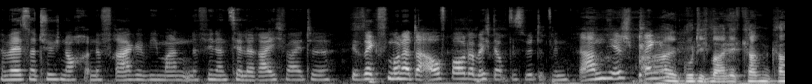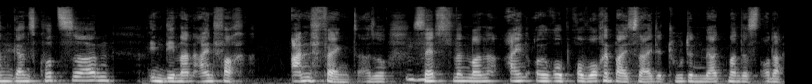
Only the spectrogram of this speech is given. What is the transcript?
Dann wäre jetzt natürlich noch eine Frage, wie man eine finanzielle Reichweite für sechs Monate aufbaut, aber ich glaube, das wird den Rahmen hier sprengen. Ah, gut, ich meine, ich kann, kann ganz kurz sagen, indem man einfach anfängt. Also mhm. selbst wenn man ein Euro pro Woche beiseite tut, dann merkt man das oder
